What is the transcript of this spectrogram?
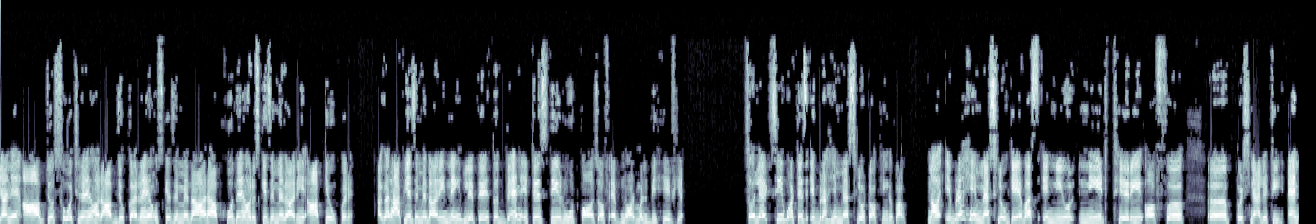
یعنی آپ جو سوچ رہے ہیں اور آپ جو کر رہے ہیں اس کے ذمہ دار آپ خود ہیں اور اس کی ذمہ داری آپ کے اوپر ہے اگر آپ یہ ذمہ داری نہیں لیتے تو then it is the root cause of abnormal behaviour so let see what is Abraham Maslow talking about نا Abraham Maslow gave was a new need theory of personality and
